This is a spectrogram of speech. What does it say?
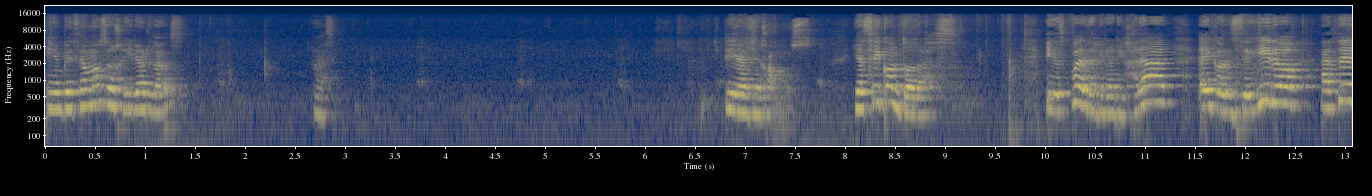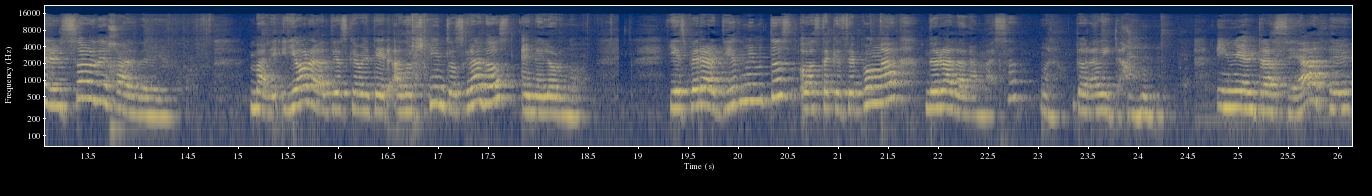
Y empezamos a girarlas Así. Y las dejamos. Y así con todas. Y después de girar y jalar, he conseguido hacer el sol de jardín. Vale, y ahora tienes que meter a 200 grados en el horno. Y esperar 10 minutos o hasta que se ponga dorada la masa. Bueno, doradita. y mientras se hace,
